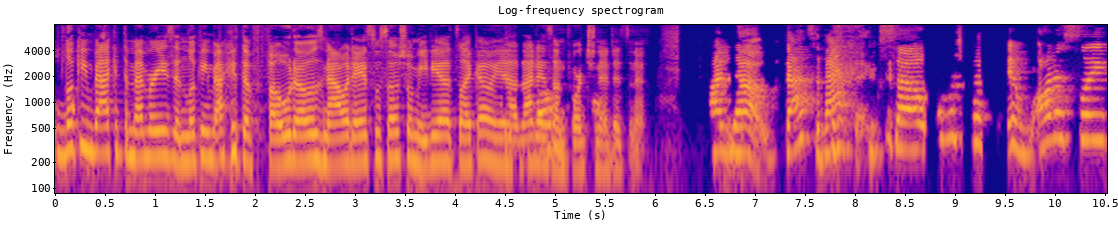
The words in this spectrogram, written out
looking back at the memories and looking back at the photos nowadays with social media, it's like, oh, yeah, that is oh, unfortunate, isn't it? I know. That's the bad thing. so it was just, it honestly,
